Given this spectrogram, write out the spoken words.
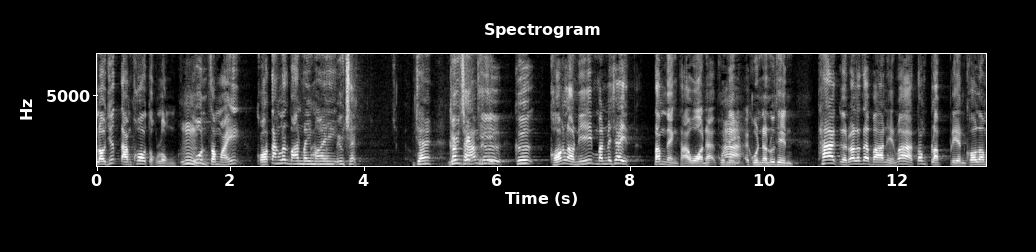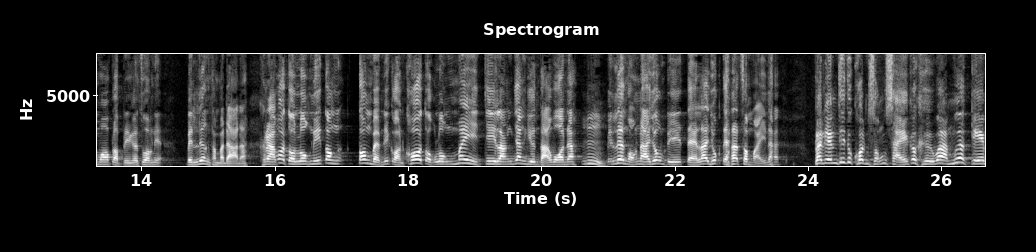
เรายึดตามข้อตกลงรุ่นสมัยก่อตั้งรัฐบาลใหม่มิวเช็คๆใช่ไหมมิวคำเช็คถามที่ คือคือของเหล่านี้มันไม่ใช่ ตำแหน่งถาวรนะคุณอ่าเอกคุณอนุทิน ถ้าเกิดว่ารัฐบาลเห็นว่าต้องปรับเปลี่ยนคอรมอปรับเปลี่ยนกระทรวงเนี่ยเป็นเรื่องธรรมดานะครับ ข้อตกลงนี้ต้องต้องแบบนี้ก่อน ข้อตกลงไม่จีรังยั่งยืนถาวรนะเป็นเรื่องของนายกรัฐมนตรีแต่ละยุคแต่ละสมัยนะ ประเด็นที่ทุกคนสงสัยก็คือว่าเมื่อเกม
